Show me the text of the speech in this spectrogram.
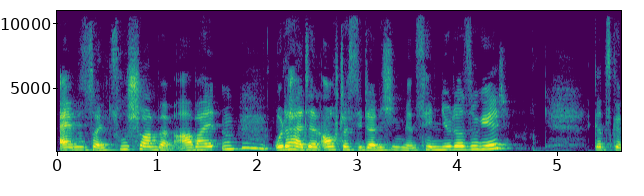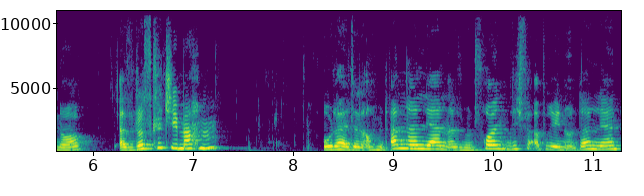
einem sozusagen zuschauen beim Arbeiten oder halt dann auch, dass ihr da nicht irgendwie ins Handy oder so geht. Ganz genau. Also das könnt ihr machen. Oder halt dann auch mit anderen lernen, also mit Freunden sich verabreden und dann lernen.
